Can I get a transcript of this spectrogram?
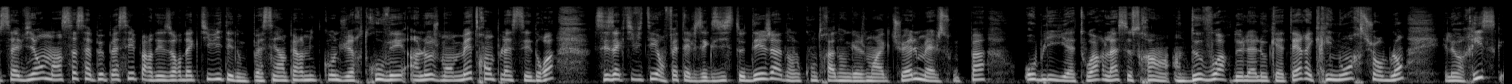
sa vie en main. Ça, ça peut passer par des heures d'activité. Donc passer un permis de conduire, trouver un logement, mettre en place ses droits. Ces activités, en fait, elles existent déjà dans le contrat d'engagement actuel, mais elles sont pas obligatoires. Là, ce sera un, devoir de l'allocataire, écrit noir sur blanc. Et le risque,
